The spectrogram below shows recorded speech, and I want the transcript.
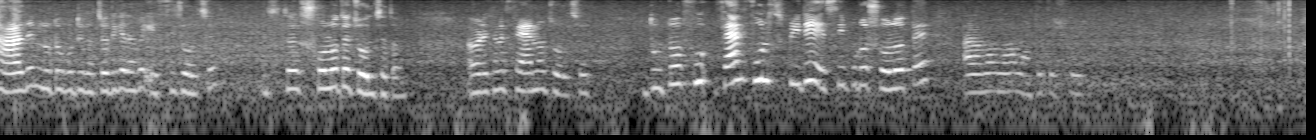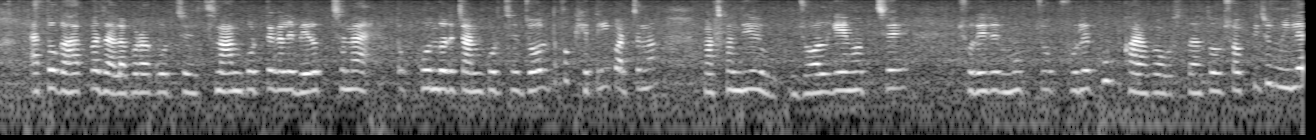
সারাদিন লুটোপুটি খাচ্ছে। ওদিকে দেখো এসি চলছে। এসি তো ষোলোতে চলছে তো। আবার এখানে ফ্যানও চলছে। দুটো ফ্যান ফুল স্পিডে এসি পুরো ষোলোতে আর আমার মা মাটিতে শুয়ে। এত গা হাত পা জ্বালা পোড়া করছে। স্নান করতে গেলে বেরোচ্ছে না। এতক্ষণ ধরে চান করছে। জল তো খেতেই পারছে না। মাঝখান দিয়ে জল গেন হচ্ছে। শরীরের মুখ চোখ ফুলে খুব খারাপ অবস্থা। তো সব কিছু মিলে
